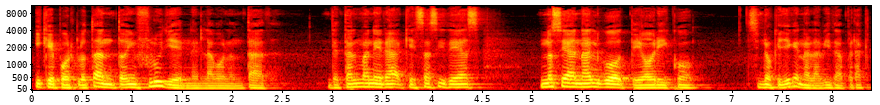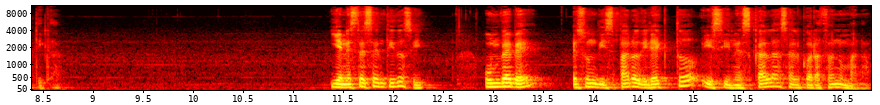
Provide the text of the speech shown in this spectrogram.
y que por lo tanto influyen en la voluntad, de tal manera que esas ideas no sean algo teórico, sino que lleguen a la vida práctica. Y en este sentido sí, un bebé es un disparo directo y sin escalas al corazón humano.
